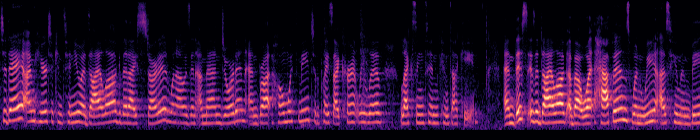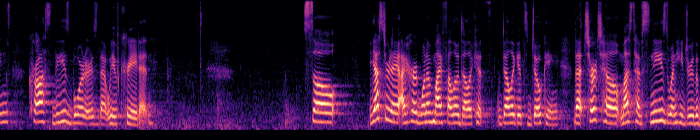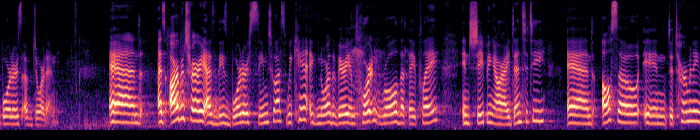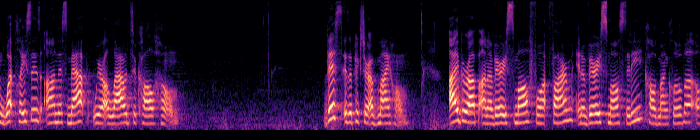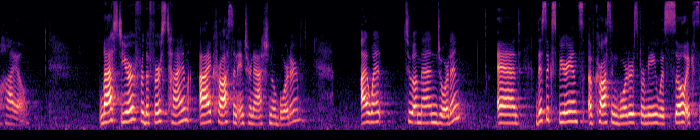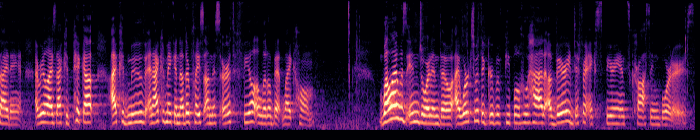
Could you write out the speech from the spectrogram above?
Today, I'm here to continue a dialogue that I started when I was in Amman, Jordan, and brought home with me to the place I currently live, Lexington, Kentucky. And this is a dialogue about what happens when we as human beings cross these borders that we've created. So yesterday I heard one of my fellow delegates, delegates joking that Churchill must have sneezed when he drew the borders of Jordan. And as arbitrary as these borders seem to us, we can't ignore the very important role that they play in shaping our identity and also in determining what places on this map we are allowed to call home. This is a picture of my home. I grew up on a very small farm in a very small city called Monclova, Ohio. Last year, for the first time, I crossed an international border. I went to Amman, Jordan, and this experience of crossing borders for me was so exciting. I realized I could pick up, I could move, and I could make another place on this earth feel a little bit like home. While I was in Jordan, though, I worked with a group of people who had a very different experience crossing borders.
